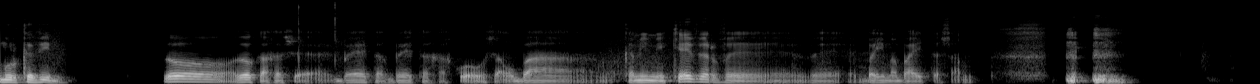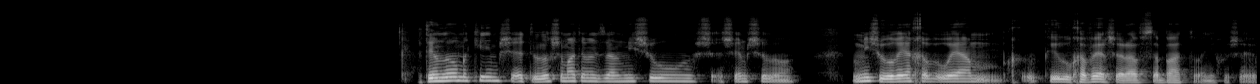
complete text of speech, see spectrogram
מורכבים. לא, לא ככה שבטח, בטח, הכל שם, הוא בא, קמים מקבר ו, ובאים הביתה שם. אתם לא מכירים, אתם לא שמעתם על זה על מישהו, שם שלו? מישהו, הוא היה, הוא היה כאילו חבר של הרב סבטו, אני חושב.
